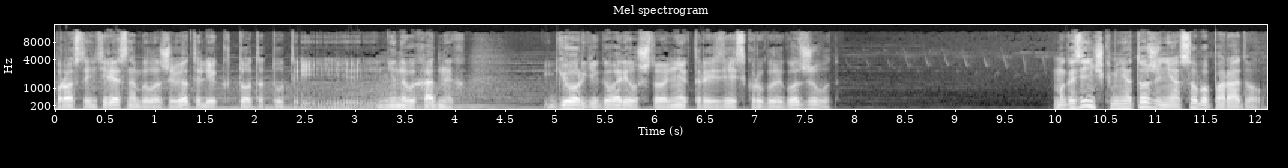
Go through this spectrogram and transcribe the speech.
Просто интересно было, живет ли кто-то тут и не на выходных – Георгий говорил, что некоторые здесь круглый год живут. Магазинчик меня тоже не особо порадовал.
